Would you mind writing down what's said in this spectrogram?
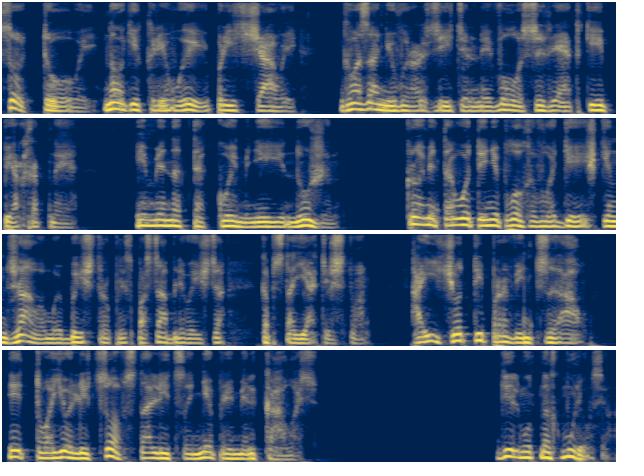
Сутулый, ноги кривые, прищавый, глаза невыразительные, волосы редкие и перхотные. Именно такой мне и нужен. Кроме того, ты неплохо владеешь кинжалом и быстро приспосабливаешься к обстоятельствам. А еще ты провинциал, и твое лицо в столице не примелькалось. Гельмут нахмурился,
